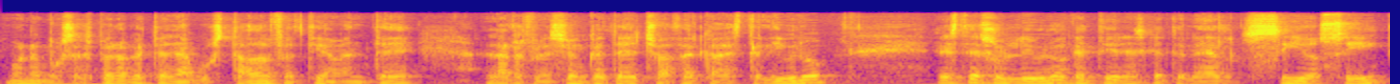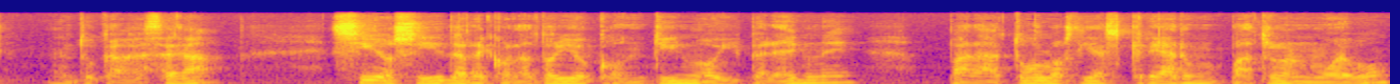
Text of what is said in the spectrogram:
Bueno, pues espero que te haya gustado efectivamente la reflexión que te he hecho acerca de este libro. Este es un libro que tienes que tener sí o sí en tu cabecera sí o sí de recordatorio continuo y perenne para todos los días crear un patrón nuevo,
